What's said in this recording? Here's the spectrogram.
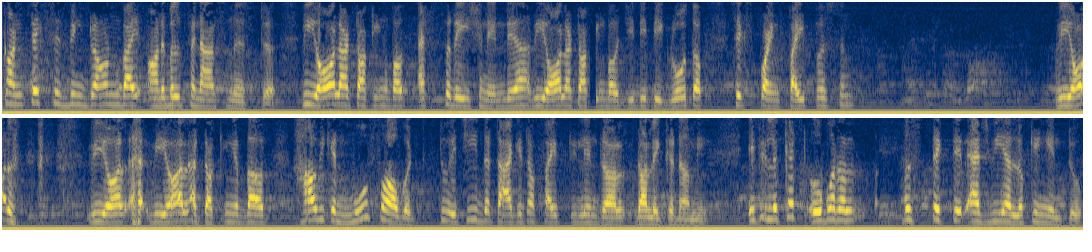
context is being drawn by honorable finance minister we all are talking about aspiration india we all are talking about gdp growth of 6.5 percent we all we all we all are talking about how we can move forward to achieve the target of 5 trillion dollar economy. If you look at overall perspective as we are looking into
